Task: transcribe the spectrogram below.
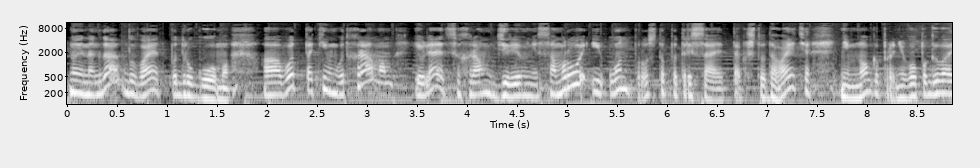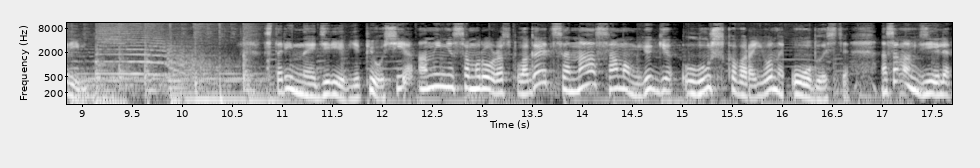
Но иногда бывает по-другому. А вот таким вот храмом является храм в деревне Самро, и он просто потрясает. Так что давайте немного про него поговорим старинная деревья Пёсья, а ныне Самро располагается на самом юге Лужского района области. На самом деле,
